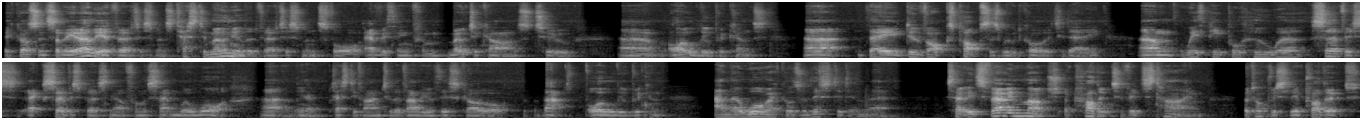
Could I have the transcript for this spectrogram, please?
Because in some of the early advertisements, testimonial advertisements for everything from motor cars to um, oil lubricants, uh, they do vox pops, as we would call it today, um, with people who were service ex-service personnel from the Second World War, uh, you know, testifying to the value of this car or that oil lubricant, and their war records are listed in there. So it's very much a product of its time, but obviously a product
